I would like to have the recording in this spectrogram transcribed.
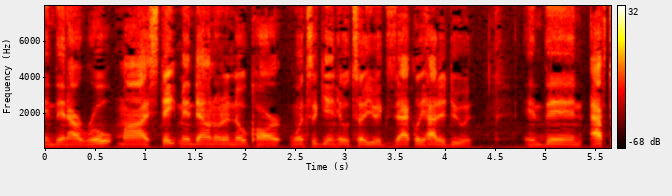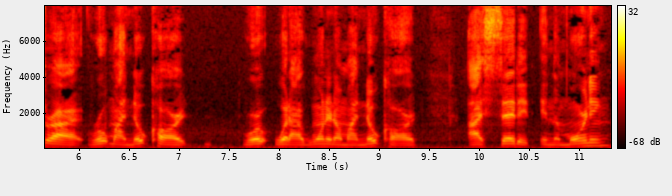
and then I wrote my statement down on a note card. Once again, he'll tell you exactly how to do it. And then after I wrote my note card, wrote what I wanted on my note card, I said it in the morning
